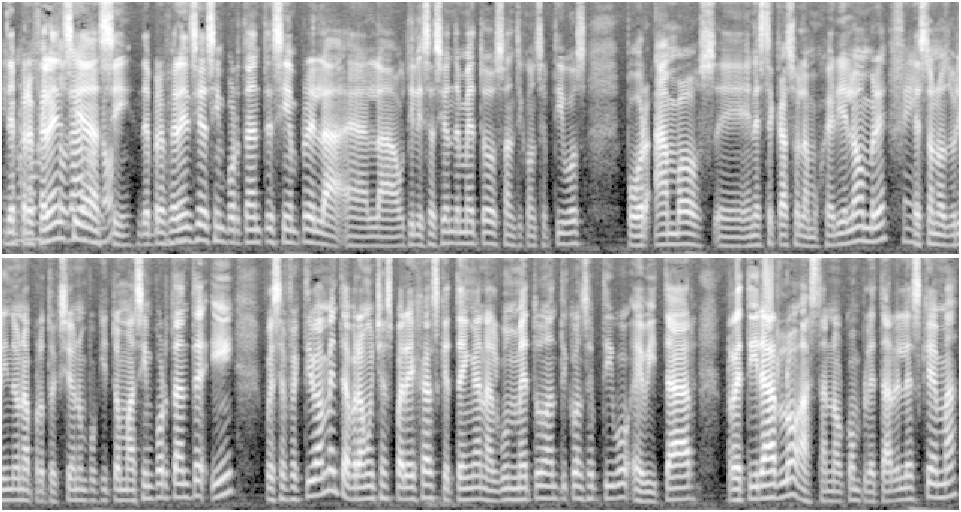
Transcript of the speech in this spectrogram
De preferencia, sí. De preferencia es importante siempre la, eh, la, utilización de métodos anticonceptivos por ambos, eh, en este caso la mujer y el hombre. Esto nos brinda una protección un poquito más importante y pues efectivamente habrá muchas parejas que tengan algún método anticonceptivo, evitar retirarlo hasta no completar el esquema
